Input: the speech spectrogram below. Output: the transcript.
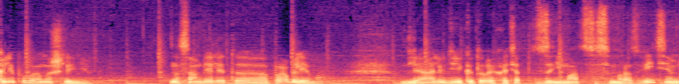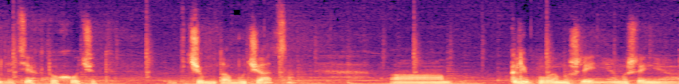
Клиповое мышление. На самом деле это проблема. Для людей, которые хотят заниматься саморазвитием, для тех, кто хочет чему-то обучаться, а, клиповое мышление, мышление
